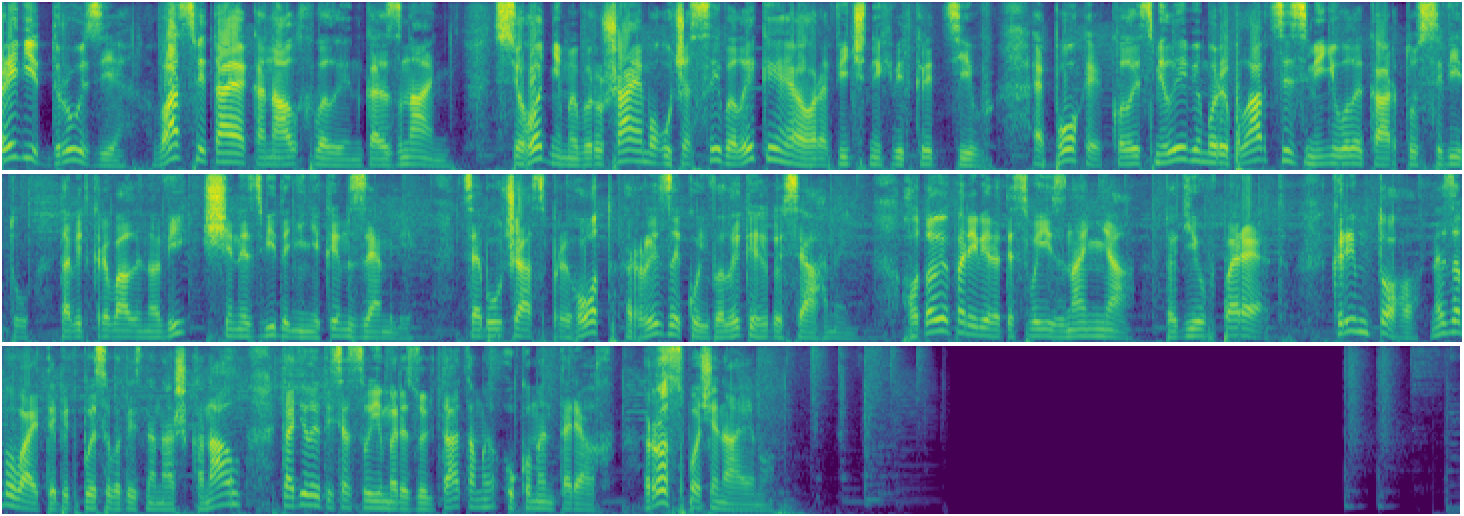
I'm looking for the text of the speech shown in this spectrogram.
Привіт, друзі! Вас вітає канал Хвилинка Знань. Сьогодні ми вирушаємо у часи великих географічних відкриттів, епохи, коли сміливі мореплавці змінювали карту світу та відкривали нові, ще не звідані ніким землі. Це був час пригод, ризику й великих досягнень. Готові перевірити свої знання? Тоді вперед! Крім того, не забувайте підписуватись на наш канал та ділитися своїми результатами у коментарях. Розпочинаємо!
